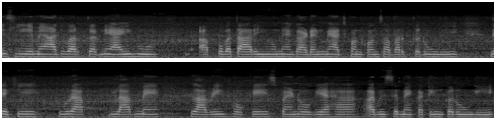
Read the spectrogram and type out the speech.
इसलिए मैं आज वर्क करने आई हूँ। आपको बता रही हूँ मैं गार्डन में आज कौन कौन सा वर्क करूँगी। देखिए, पूरा गुलाब में फ्लावरिंग होके स्पेंड हो गया है। अभी से मैं कटिंग करूँगी।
